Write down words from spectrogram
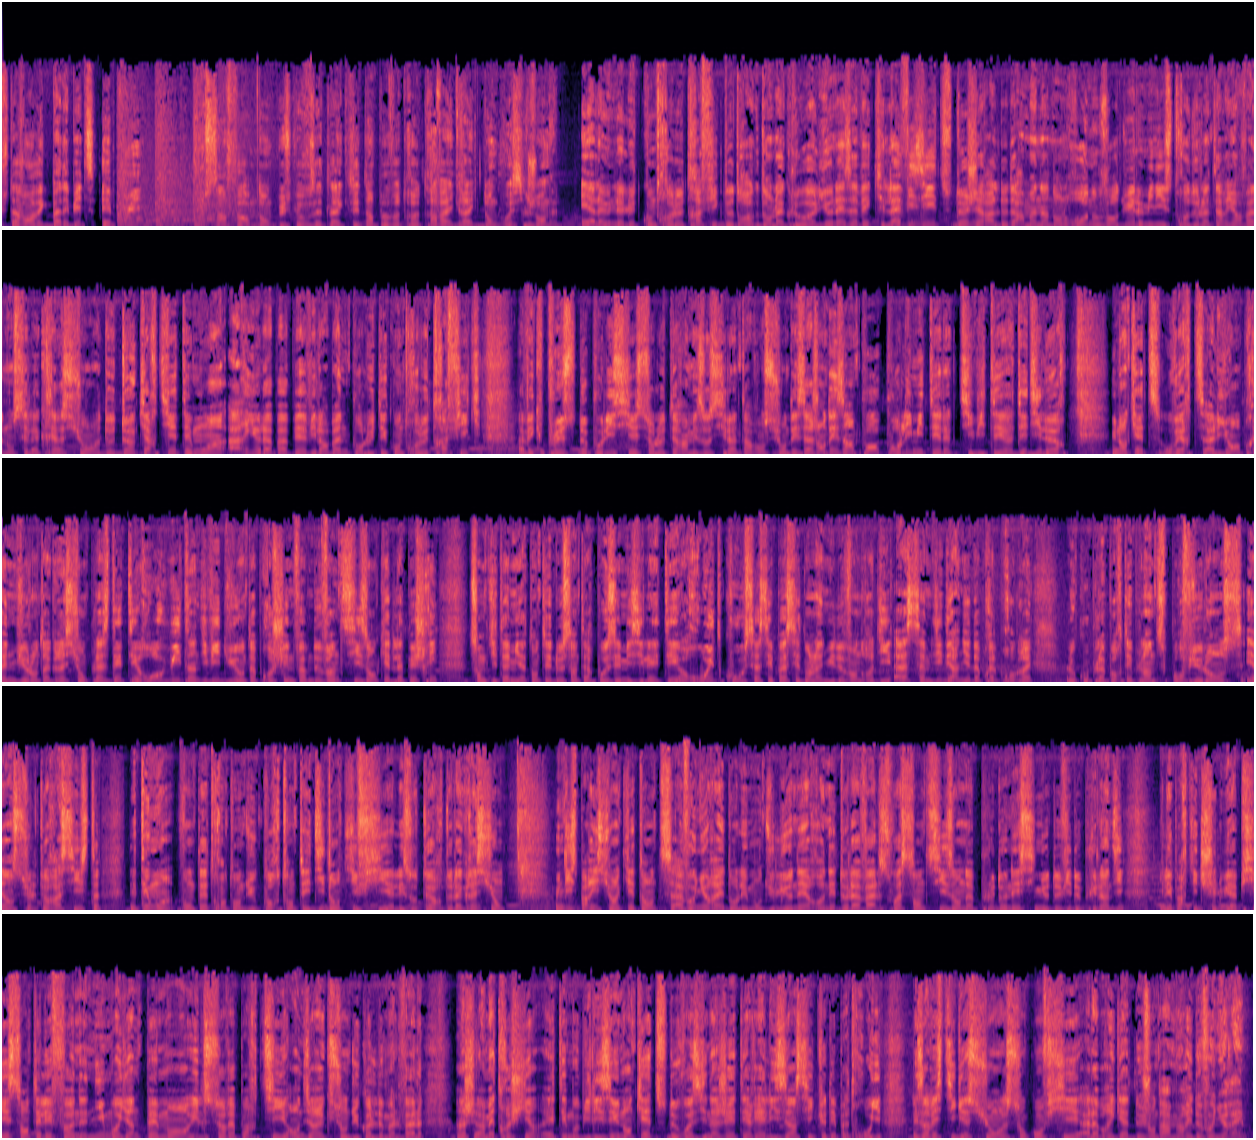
juste avant avec Bad Habits. Et puis, on s'informe donc, puisque vous êtes là et que c'est un peu votre travail, Greg. Donc voici le journal. Et à la une, la lutte contre le trafic de drogue dans l'agglo lyonnaise avec la visite de Gérald Darmanin dans le Rhône. Aujourd'hui, le ministre de l'Intérieur va annoncer la création de deux quartiers témoins à Rieux-la-Pape et à Villeurbanne pour lutter contre le trafic avec plus de policiers sur le terrain mais aussi l'intervention des agents des impôts pour limiter l'activité des dealers. Une enquête ouverte à Lyon après une violente agression place d'hétéro. Huit individus ont approché une femme de 26 ans qui est de la pêcherie. Son petit ami a tenté de s'interposer mais il a été roué de coups. Ça s'est passé dans la nuit de vendredi à samedi dernier d'après le progrès. Le couple a porté plainte pour violence et insultes racistes. Les témoins vont être entendus pour tenter d'identifier les auteurs de l'agression. Une disparition inquiétante à Vaugneray dans les monts du Lyonnais. René Delaval, 66 ans, n'a plus donné signe de vie depuis lundi. Il est parti de chez lui à pied sans téléphone ni moyen de paiement. Il serait parti en direction du col de Malval. Un, maître chien a été mobilisé. Une enquête de voisinage a été réalisée ainsi que des patrouilles. Les investigations sont confiées à la brigade de gendarmerie de Vaugneray.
